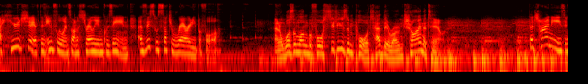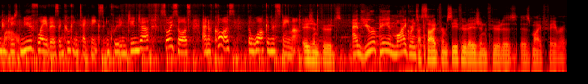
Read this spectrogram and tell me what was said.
a huge shift and influence on Australian cuisine, as this was such a rarity before. And it wasn't long before cities and ports had their own Chinatown. The Chinese introduced new flavours and cooking techniques, including ginger, soy sauce, and of course, the wok and the steamer. Asian foods, And European migrants aside from seafood, Asian food is is my favorite,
